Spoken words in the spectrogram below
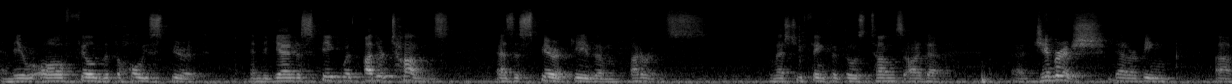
And they were all filled with the Holy Spirit, and began to speak with other tongues as the Spirit gave them utterance. Unless you think that those tongues are the uh, gibberish that are being uh,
